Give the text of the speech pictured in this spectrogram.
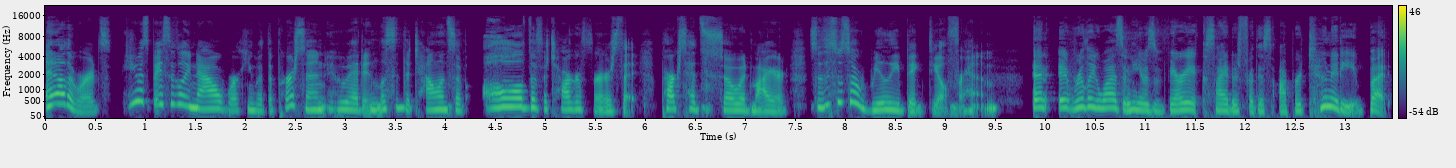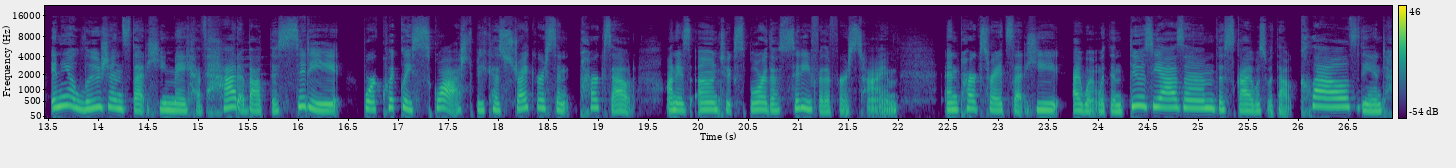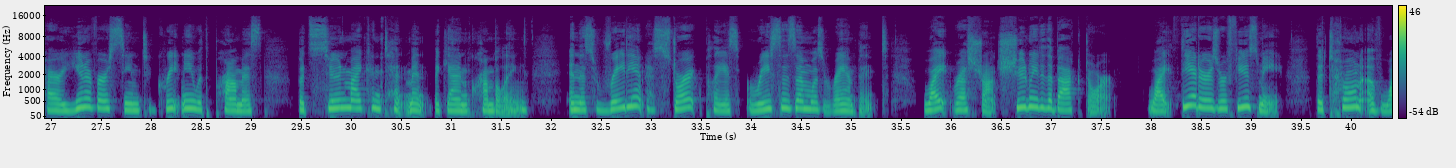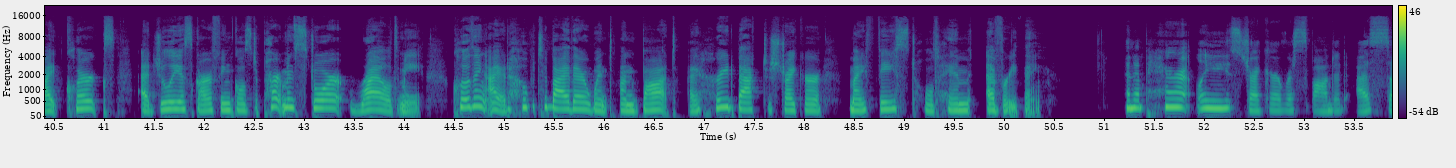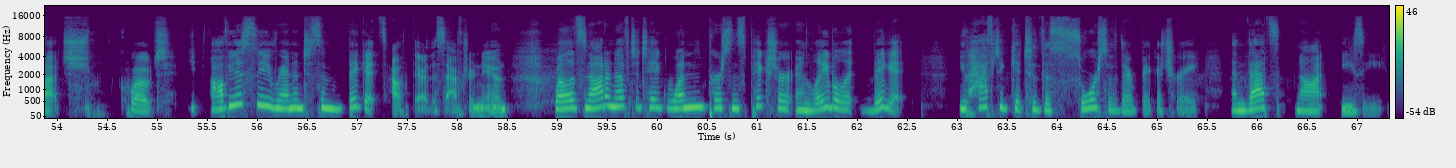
In other words, he was basically now working with the person who had enlisted the talents of all the photographers that Parks had so admired. So this was a really big deal for him. And it really was. And he was very excited for this opportunity. But any illusions that he may have had about this city were quickly squashed because Stryker sent Parks out on his own to explore the city for the first time. And Parks writes that he, I went with enthusiasm, the sky was without clouds, the entire universe seemed to greet me with promise, but soon my contentment began crumbling. In this radiant, historic place, racism was rampant. White restaurants shooed me to the back door. White theaters refused me. The tone of white clerks at Julius Garfinckel's department store riled me. Clothing I had hoped to buy there went unbought. I hurried back to Stryker. My face told him everything. And apparently, Stryker responded as such. Quote, obviously ran into some bigots out there this afternoon. Well, it's not enough to take one person's picture and label it bigot. You have to get to the source of their bigotry, and that's not easy.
